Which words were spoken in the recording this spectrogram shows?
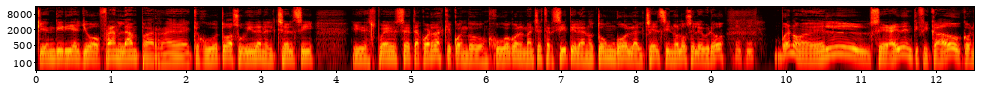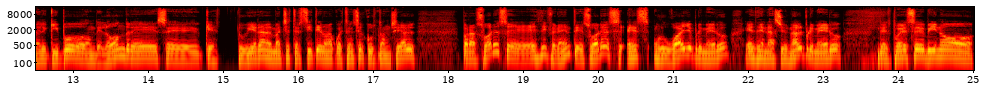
¿quién diría yo? Fran Lampard, eh, que jugó toda su vida en el Chelsea y después, eh, ¿te acuerdas que cuando jugó con el Manchester City le anotó un gol al Chelsea y no lo celebró? Bueno, él se ha identificado con el equipo de Londres, eh, que estuviera en el Manchester City era una cuestión circunstancial para Suárez eh, es diferente. Suárez es uruguayo primero, es de Nacional primero, después eh, vino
